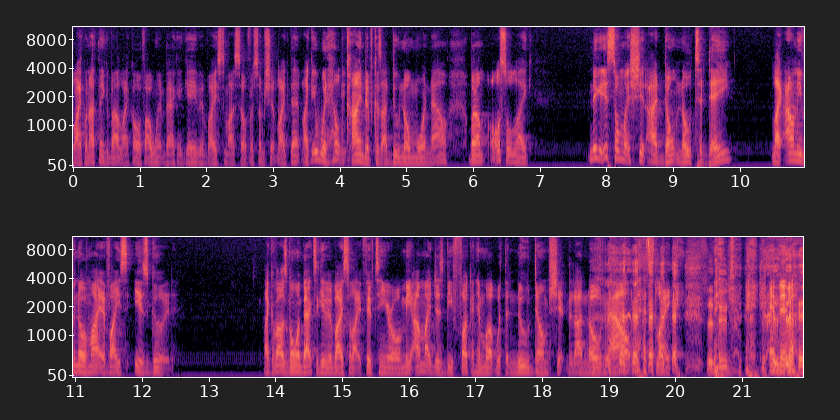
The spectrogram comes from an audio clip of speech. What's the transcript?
like when I think about like, oh, if I went back and gave advice to myself or some shit like that, like it would help kind of because I do know more now. But I'm also like, nigga, it's so much shit I don't know today. Like I don't even know if my advice is good. Like if I was going back to give advice to like 15 year old me, I might just be fucking him up with the new dumb shit that I know now. That's like, the new and then uh,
